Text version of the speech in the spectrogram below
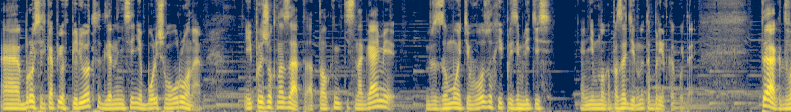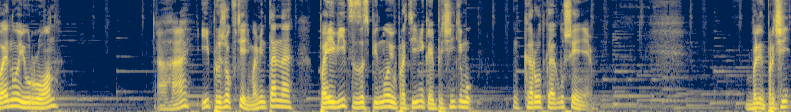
э, бросить копье вперед для нанесения большего урона. И прыжок назад. Оттолкнитесь ногами, взмойте воздух и приземлитесь немного позади. Ну, это бред какой-то. Так, двойной урон. Ага. И прыжок в тень. Моментально появиться за спиной у противника и причинить ему короткое оглушение. Блин, причинить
